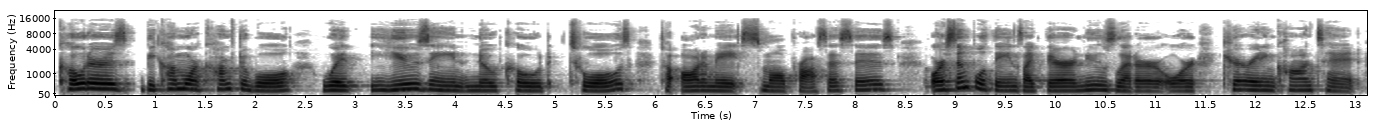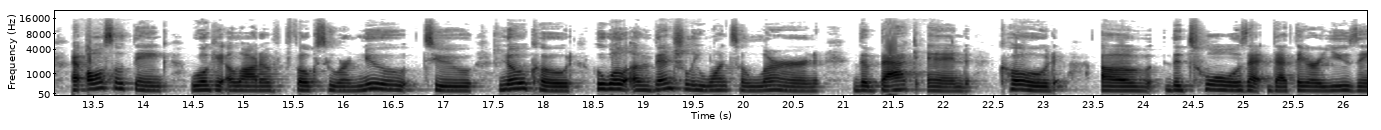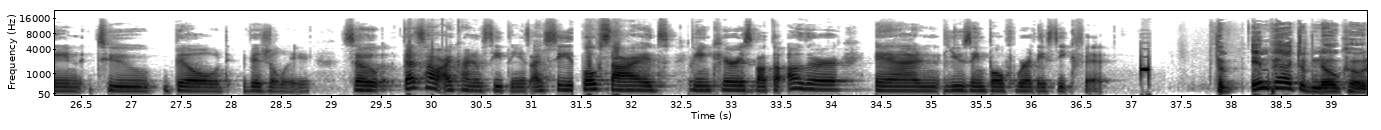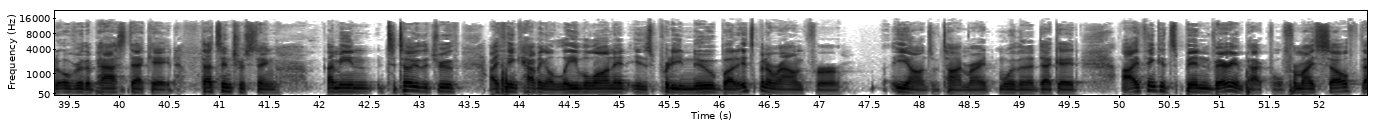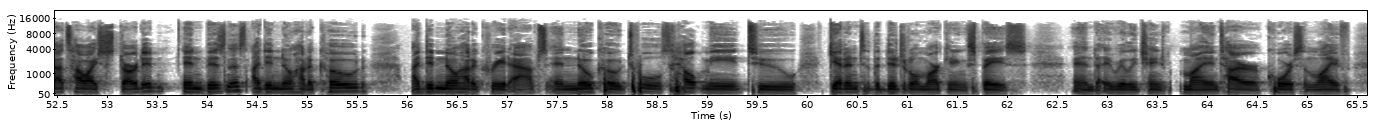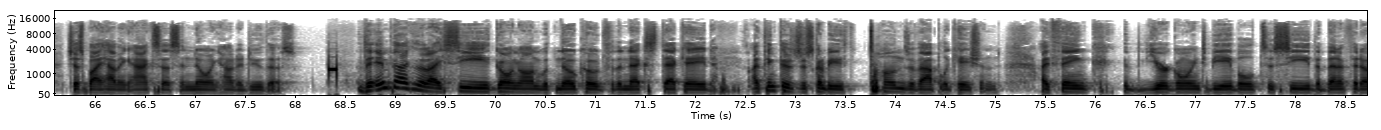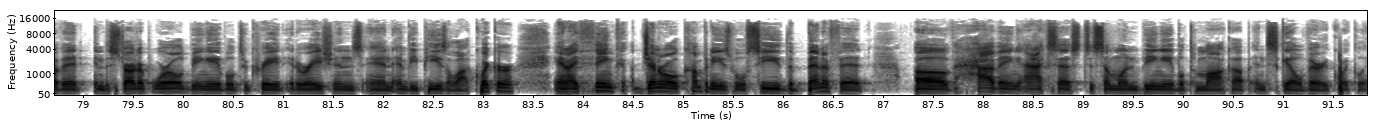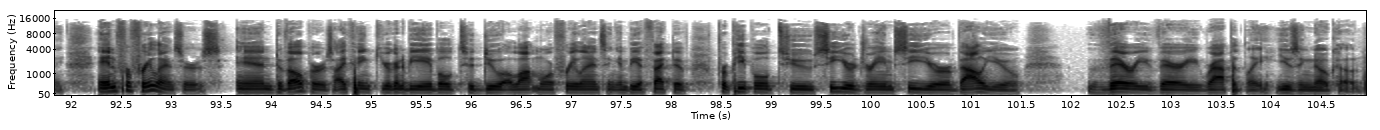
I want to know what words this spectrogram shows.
coders become more comfortable with using no code tools to automate small processes or simple things like their newsletter or curating content. I also think we'll get a lot of folks who are new to no code who will eventually want to learn the back end code of the tools that, that they are using to build visually. So that's how I kind of see things. I see both sides being curious about the other and using both where they seek fit. The impact of no code over the past decade. That's interesting. I mean, to tell you the truth, I think having a label on it is pretty new, but it's been around for eons of time, right? More than a decade. I think it's been very impactful. For myself, that's how I started in business. I didn't know how to code. I didn't know how to create apps, and no code tools helped me to get into the digital marketing space and it really changed my entire course in life just by having access and knowing how to do this. The impact that I see going on with no code for the next decade, I think there's just going to be tons of application. I think you're going to be able to see the benefit of it in the startup world, being able to create iterations and MVPs a lot quicker. And I think general companies will see the benefit of having access to someone being able to mock up and scale very quickly. And for freelancers and developers, I think you're going to be able to do a lot more freelancing and be effective for people to see your dream, see your value very, very rapidly using no code.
